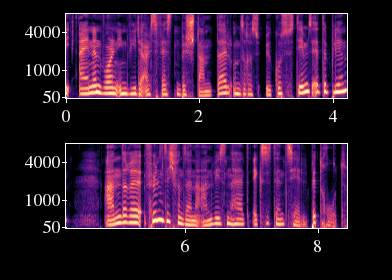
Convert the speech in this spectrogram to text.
Die einen wollen ihn wieder als festen Bestandteil unseres Ökosystems etablieren, andere fühlen sich von seiner Anwesenheit existenziell bedroht.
